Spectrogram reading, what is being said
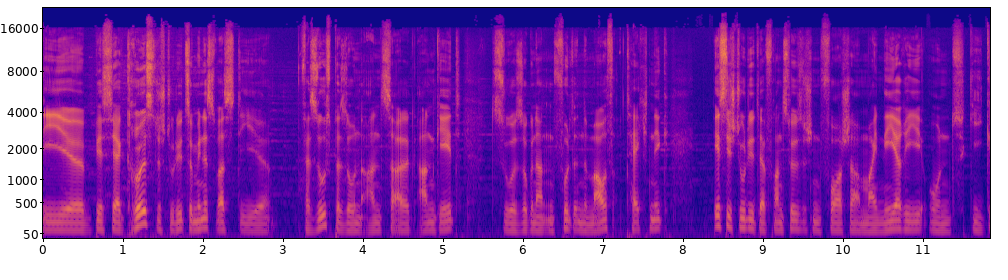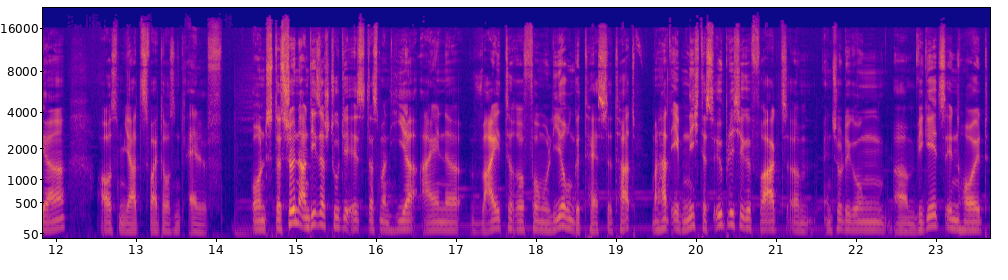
Die äh, bisher größte Studie, zumindest was die Versuchspersonenanzahl angeht, zur sogenannten Foot-in-the-Mouth-Technik, ist die Studie der französischen Forscher Maineri und Guiguin aus dem Jahr 2011. Und das Schöne an dieser Studie ist, dass man hier eine weitere Formulierung getestet hat. Man hat eben nicht das Übliche gefragt, ähm, Entschuldigung, ähm, wie geht's Ihnen heute,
